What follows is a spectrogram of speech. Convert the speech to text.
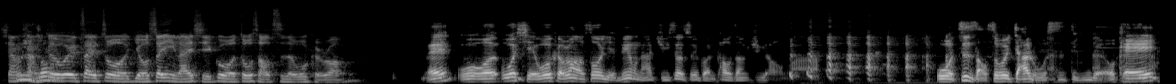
想想各位在座有生以来写过多少次的 workaround？哎，我我我写 workaround 的时候也没有拿橘色水管套上去，好吗？我至少是会加螺丝钉的，OK？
